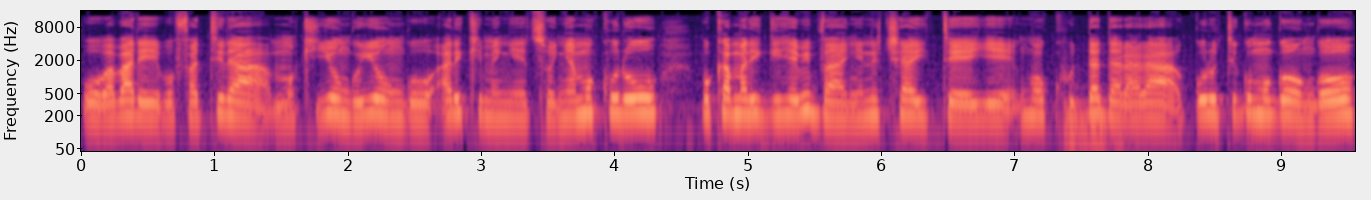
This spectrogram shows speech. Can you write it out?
ububabare bufatira mu kiyunguyungu ari ikimenyetso nyamukuru bukamara igihe bivanye n'icyayiteye nko kudadarara rw'uruti rw'umugongo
